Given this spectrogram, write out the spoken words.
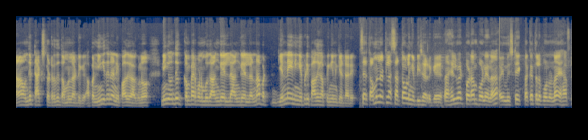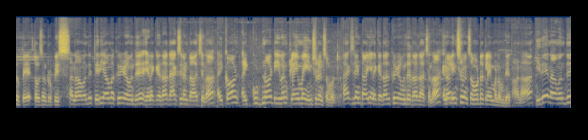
நான் வந்து டாக்ஸ் கட்டுறது தமிழ்நாட்டுக்கு. அப்ப நீங்க தானே என்னை பாதுகாக்கணும். நீங்க வந்து கம்பேர் பண்ணும்போது அங்க இல்ல அங்க இல்லன்னா பட் என்னை நீங்க எப்படி பாதுகாப்பீங்கன்னு கேட்டாரு. சார் தமிழ்நாட்டுல சட்ட ஒழுங்கு எப்படி சார் இருக்கு? நான் ஹெல்மெட் போடாமல் போனேன்னா பை மிஸ்டேக் பக்கத்தில் போகணுன்னா I have to pay thousand rupees நான் வந்து தெரியாமல் கீழே வந்து எனக்கு ஏதாவது ஆக்சிடென்ட் ஆச்சுன்னா I can I could not even claim my insurance amount accident ஆகி எனக்கு ஏதாவது கீழே வந்து ஏதாவது ஆச்சுன்னா என்னால் இன்சூரன்ஸ் அமௌண்ட்டை கிளைம் பண்ண முடியாது. ஆனால் இதே நான் வந்து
